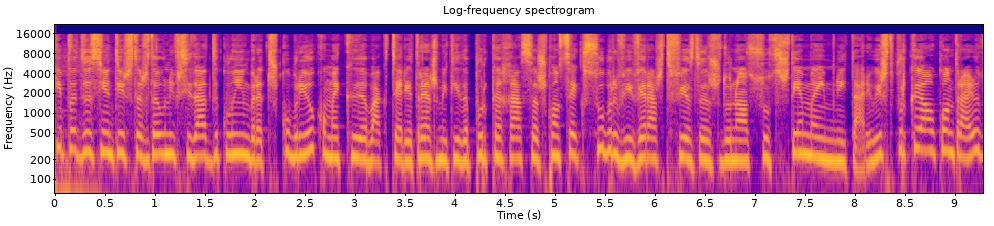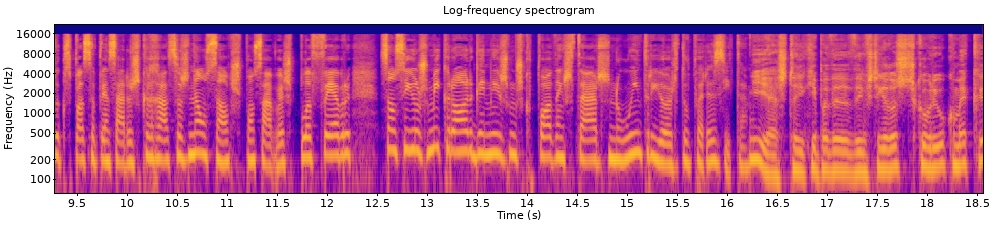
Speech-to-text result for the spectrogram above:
equipa de cientistas da Universidade de Coimbra descobriu como é que a bactéria transmitida por carraças consegue sobreviver às defesas do nosso sistema imunitário. Isto porque, ao contrário do que se possa pensar, as carraças não são responsáveis pela febre, são sim os micro-organismos que podem estar no interior do parasita. E esta equipa de, de, investigadores descobriu como é que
